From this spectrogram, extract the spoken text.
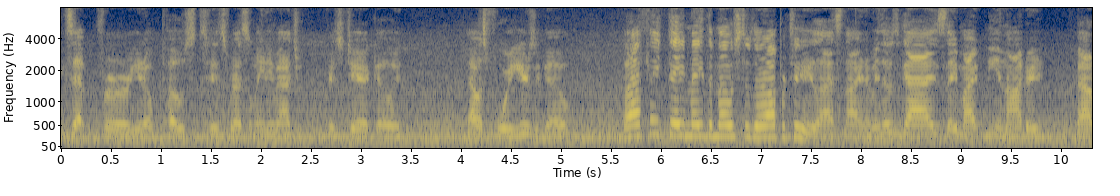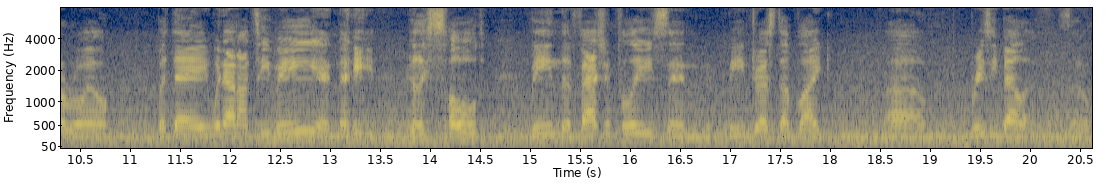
except for you know post his WrestleMania match with Chris Jericho, and that was four years ago. But I think they made the most of their opportunity last night. I mean, those guys they might be an Andre Battle Royal, but they went out on TV and they really sold being the fashion police and being dressed up like um, Breezy Bella. So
